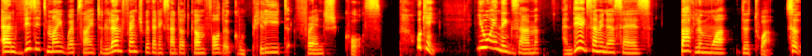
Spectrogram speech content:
and visit my website learnfrenchwithalexa.com for the complete French course. Okay, you're in the exam and the examiner says, Parle-moi de toi. So,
